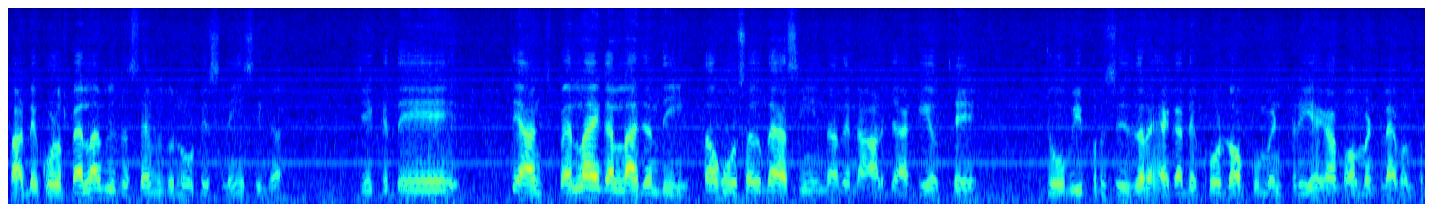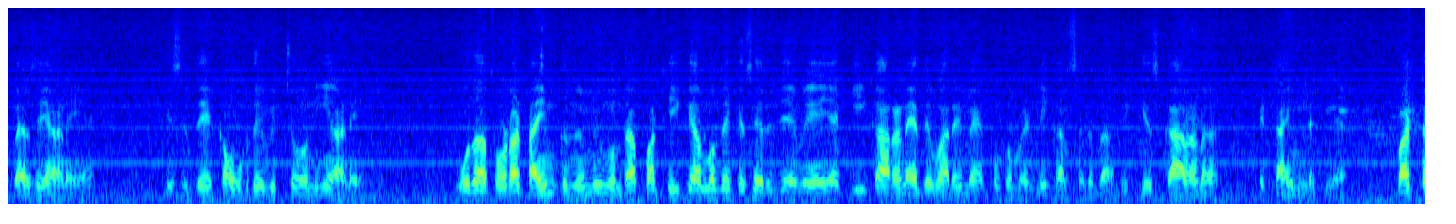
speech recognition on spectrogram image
ਸਾਡੇ ਕੋਲ ਪਹਿਲਾਂ ਵੀ ਦੱਸਿਆ ਵੀ ਕੋਈ ਨੋਟਿਸ ਨਹੀਂ ਸੀਗਾ। ਜੇ ਕਿਤੇ ਧਿਆਨ 'ਚ ਪਹਿਲਾਂ ਇਹ ਗੱਲ ਆ ਜਾਂਦੀ, ਤਾਂ ਹੋ ਸਕਦਾ ਅਸੀਂ ਇਹਨਾਂ ਦੇ ਨਾਲ ਜਾ ਕੇ ਉੱਥੇ ਜੋ ਵੀ ਪ੍ਰੋਸੀਜਰ ਹੈਗਾ, ਦੇਖੋ ਡਾਕੂਮੈਂਟਰੀ ਹੈਗਾ ਗਵਰਨਮੈਂਟ ਲੈਵਲ ਤੋਂ ਪੈਸੇ ਆਣੇ ਆ। ਕਿਸੇ ਦੇ ਅਕਾਊਂਟ ਦੇ ਵਿੱਚੋਂ ਨਹੀਂ ਆਣੇ ਉਹਦਾ ਥੋੜਾ ਟਾਈਮ ਕੰਜ਼ਿਊਮਿੰਗ ਹੁੰਦਾ, ਪਰ ਠੀਕ ਹੈ ਉਹਨਾਂ ਦੇ ਕਿਸੇ ਰਜੇਵੇਂ ਜਾਂ ਕੀ ਕਾਰਨ ਹੈ, ਇਹਦੇ ਬਾਰੇ ਮੈਂ ਕੋਈ ਕਮੈਂਟ ਨਹੀਂ ਕਰ ਸਕਦਾ ਵੀ ਕਿਸ ਕਾਰਨ ਇਹ ਟਾਈਮ ਲੱਗਿਆ ਬਟ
